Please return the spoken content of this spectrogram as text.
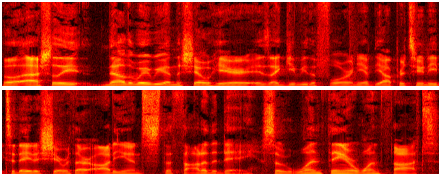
well, Ashley, now the way we end the show here is I give you the floor and you have the opportunity today to share with our audience the thought of the day. So, one thing or one thought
